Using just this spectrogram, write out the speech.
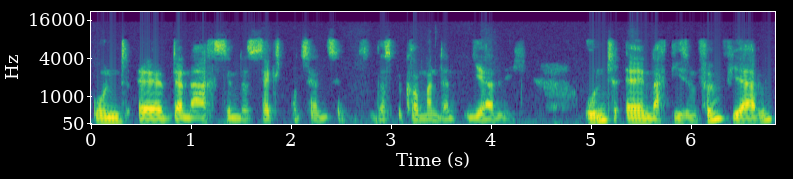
und äh, danach sind das 6% Zinsen. Das bekommt man dann jährlich. Und äh, nach diesen fünf Jahren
